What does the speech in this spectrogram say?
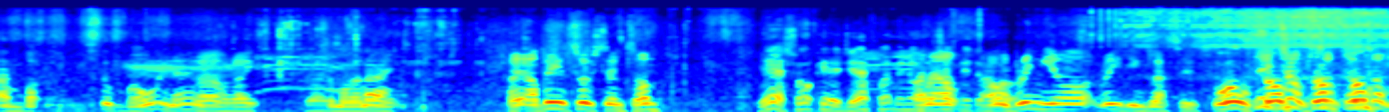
I'm bo- still bowling now. Oh, right. Some other night. right. I'll be in touch then, Tom. Yes, okay Jeff, let me know and I'll, I'll bring your reading glasses. Oh, Hey, Tom, Tom, Tom, Tom. Tom.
